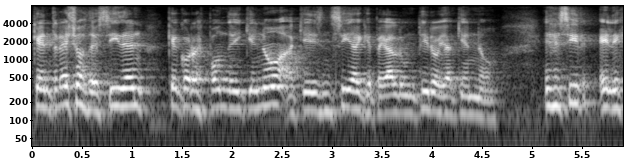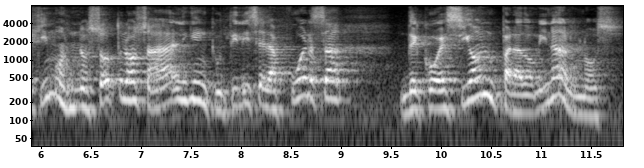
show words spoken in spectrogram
que entre ellos deciden qué corresponde y qué no, a quién sí hay que pegarle un tiro y a quién no. Es decir, elegimos nosotros a alguien que utilice la fuerza de cohesión para dominarnos.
